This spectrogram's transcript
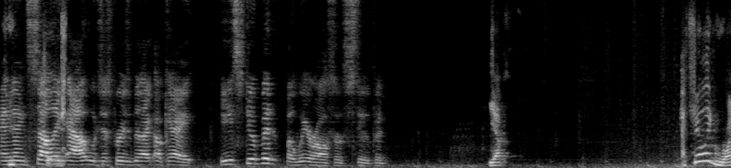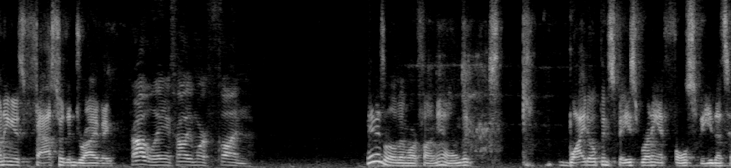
and then selling out, which just proves to be like, okay, he's stupid, but we're also stupid. Yep. I feel like running is faster than driving. Probably, it's probably more fun. Maybe It is a little bit more fun, yeah. It's Like wide open space, running at full speed. That's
